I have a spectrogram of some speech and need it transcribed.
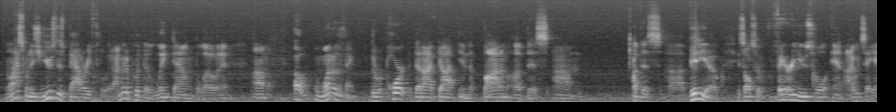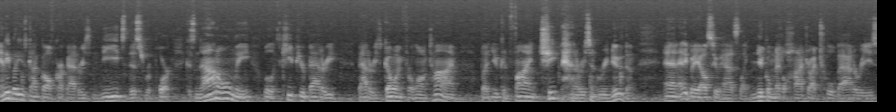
And the last one is use this battery fluid. I'm going to put the link down below in it. Um, oh, and one other thing, the report that I've got in the bottom of this. Um, of this uh, video is also very useful and I would say anybody who's got golf cart batteries needs this report because not only will it keep your battery batteries going for a long time but you can find cheap batteries and renew them. And anybody else who has like nickel metal hydride tool batteries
